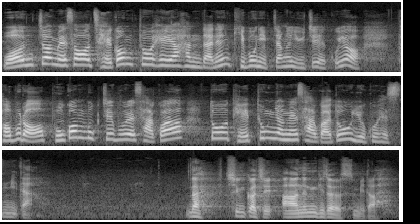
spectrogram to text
원점에서 재검토해야 한다는 기본 입장을 유지했고요. 더불어 보건복지부의 사과 또 대통령의 사과도 요구했습니다. 네, 지금까지 아는 기자였습니다.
